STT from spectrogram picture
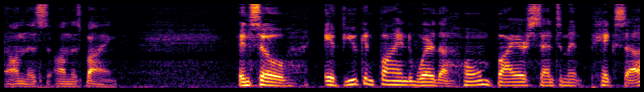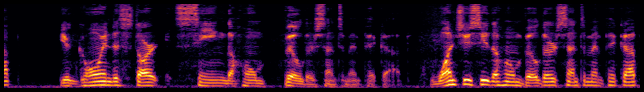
on this, on this buying. And so if you can find where the home buyer sentiment picks up, you're going to start seeing the home builder sentiment pick up. Once you see the home builder sentiment pick up,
